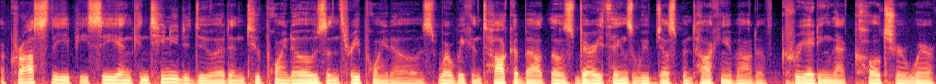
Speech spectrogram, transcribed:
across the EPC and continue to do it in 2.0s and 3.0s, where we can talk about those very things we've just been talking about of creating that culture where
